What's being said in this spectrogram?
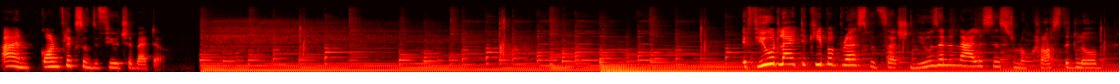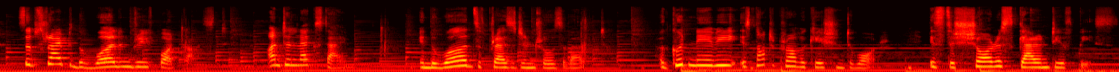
and conflicts of the future better. If you would like to keep abreast with such news and analysis from across the globe, subscribe to the World in Brief podcast. Until next time, in the words of President Roosevelt, a good navy is not a provocation to war, it's the surest guarantee of peace.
